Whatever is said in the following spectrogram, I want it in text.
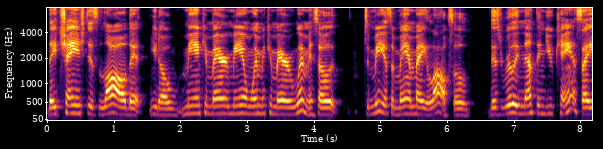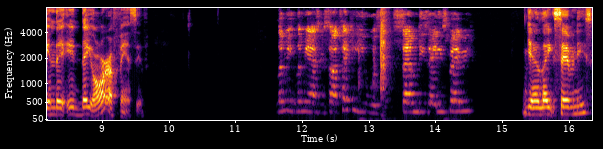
they changed this law that you know men can marry men women can marry women so to me it's a man-made law so there's really nothing you can say and they, it, they are offensive Let me let me ask you. So I take it you was 70s, 80s, baby. yeah late 70s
